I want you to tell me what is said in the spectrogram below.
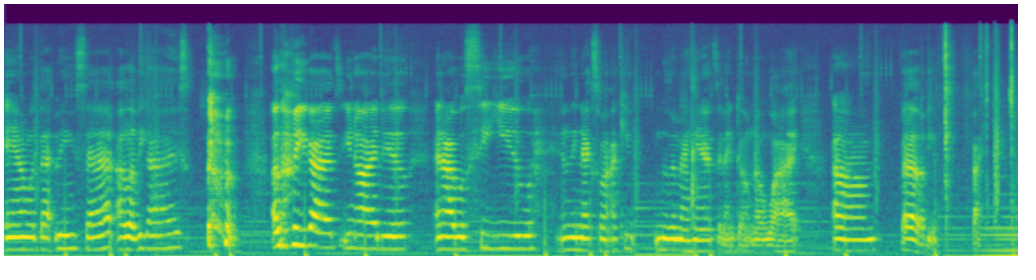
And with that being said, I love you guys. I love you guys. You know I do. And I will see you in the next one. I keep moving my hands and I don't know why. Um, but I love you. Bye.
